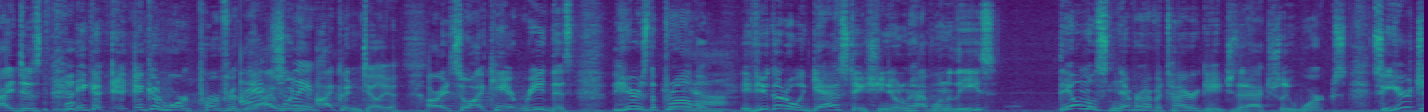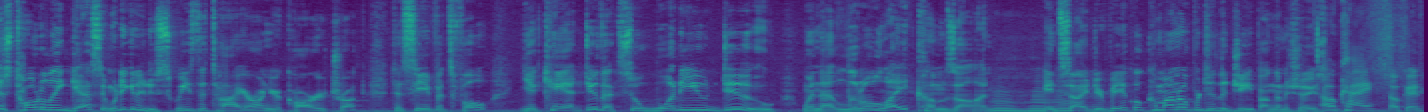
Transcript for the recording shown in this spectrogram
I just, it could, it, it could work perfectly. I wouldn't, I couldn't tell you. All right, so I can't read this. Here's the problem. Yeah. If you go to a gas station, you don't have one of these, they almost never have a tire gauge that actually works. So you're just totally guessing. What are you gonna do? Squeeze the tire on your car or truck to see if it's full? You can't do that. So what do you do when that little light comes on inside your vehicle? Come on over to the Jeep. I'm gonna show you something. Okay. Okay.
